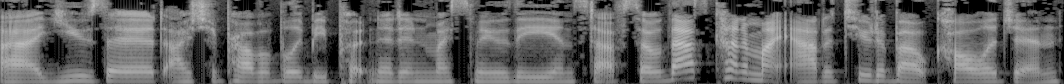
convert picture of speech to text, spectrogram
uh, use it. I should probably be putting it in my smoothie and stuff. So that's kind of my attitude about collagen.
